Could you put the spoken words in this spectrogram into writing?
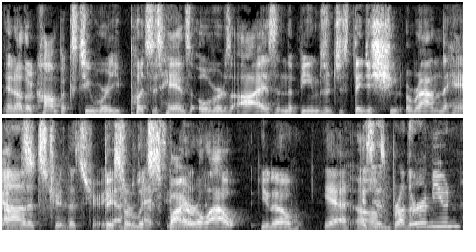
and other comics too, where he puts his hands over his eyes and the beams are just they just shoot around the hands. Oh, that's true. That's true. They yeah. sort of like spiral out, you know. Yeah. Is um, his brother immune?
